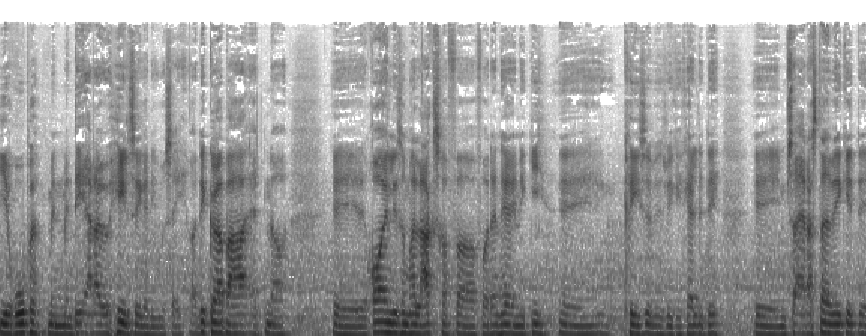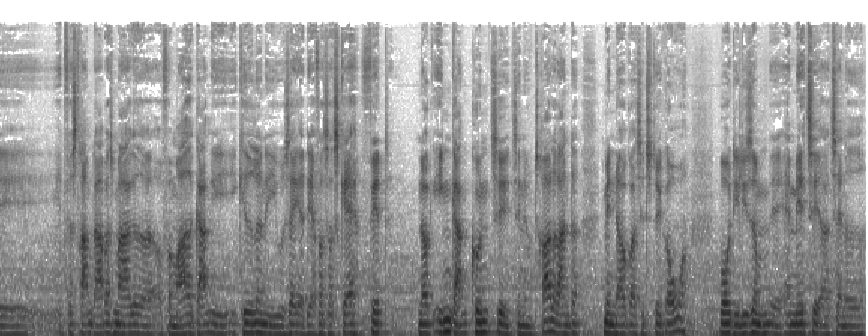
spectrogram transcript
i Europa, men, men det er der jo helt sikkert i USA. Og det gør bare, at når øh, røgen ligesom har lagt sig for, for den her energikrise, øh, hvis vi kan kalde det det, øh, så er der stadigvæk et, øh, et for stramt arbejdsmarked og, og for meget gang i, i kedlerne i USA, og derfor så skal Fed nok ikke engang kun til, til neutrale renter, men nok også et stykke over, hvor de ligesom øh, er med til at tage noget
